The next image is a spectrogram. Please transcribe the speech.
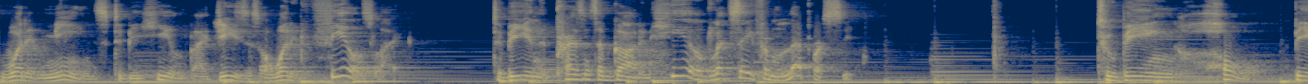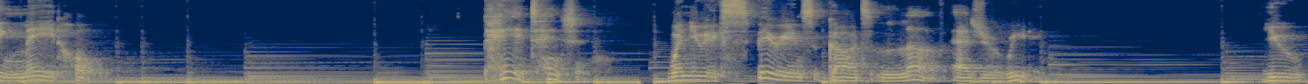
what it means to be healed by Jesus or what it feels like to be in the presence of God and healed, let's say, from leprosy to being whole, being made whole. pay attention when you experience God's love as you're reading. You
